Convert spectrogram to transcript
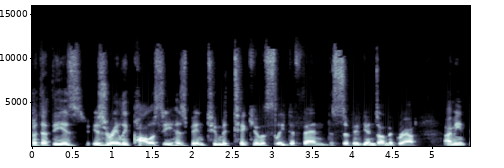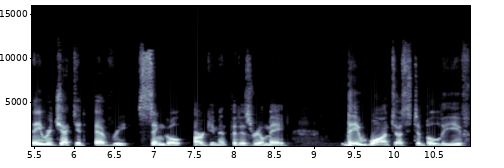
but that the is- Israeli policy has been to meticulously defend the civilians on the ground. I mean, they rejected every single argument that Israel made. They want us to believe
